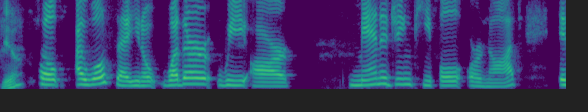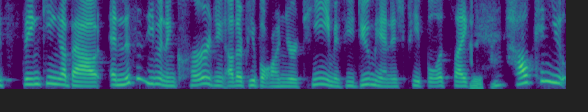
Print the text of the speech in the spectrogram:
Yeah. So I will say, you know, whether we are managing people or not, it's thinking about, and this is even encouraging other people on your team. If you do manage people, it's like, Mhm. how can you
